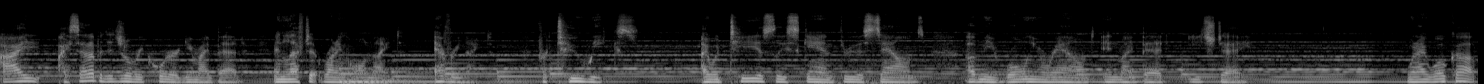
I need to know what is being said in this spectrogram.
I I set up a digital recorder near my bed and left it running all night, every night, for 2 weeks. I would tediously scan through the sounds of me rolling around in my bed each day. When I woke up,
